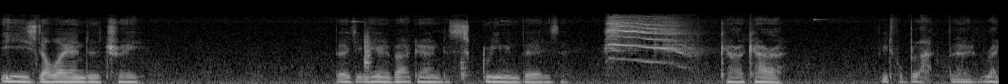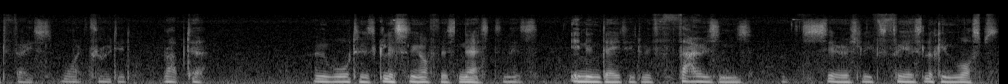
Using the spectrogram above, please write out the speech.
eased our way under the tree. Bird you can hear in the background, a screaming bird is a caracara. Beautiful black bird, red face, white throated raptor. And the water is glistening off this nest and it's inundated with thousands of seriously fierce looking wasps.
